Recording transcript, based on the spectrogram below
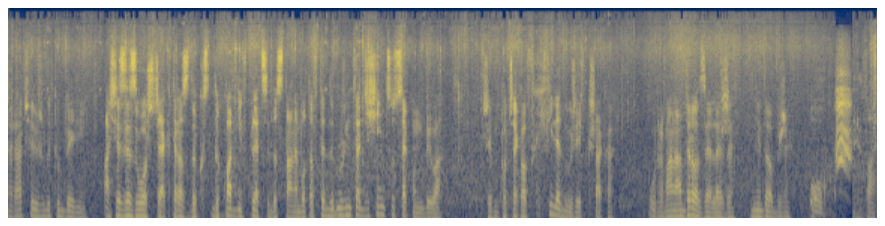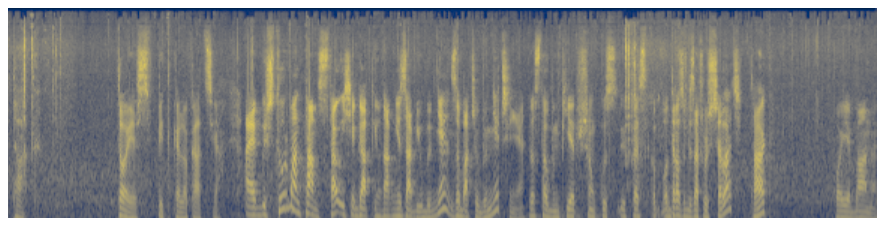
raczej już by tu byli. A się zezłoszczę, jak teraz dok- dokładnie w plecy dostanę, bo to wtedy różnica 10 sekund była. Żebym poczekał w chwilę dłużej w krzakach. Kurwa, na drodze leżę. Niedobrze. O kurwa, tak. To jest wpytkę lokacja. A jakby szturman tam stał i się gapił na mnie, zabiłby mnie? Zobaczyłby mnie, czy nie? Dostałbym pierwszą kus- pestką. Od razu by zaczął strzelać? Tak? Pojebane.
